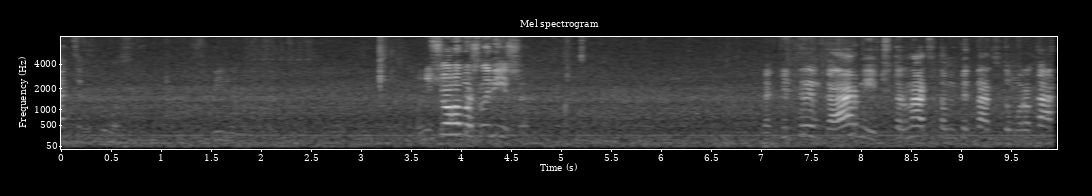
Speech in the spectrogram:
Як це відбулося? Зусиллями. Ну, Нічого важливіше, як підтримка армії в 14-15 роках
